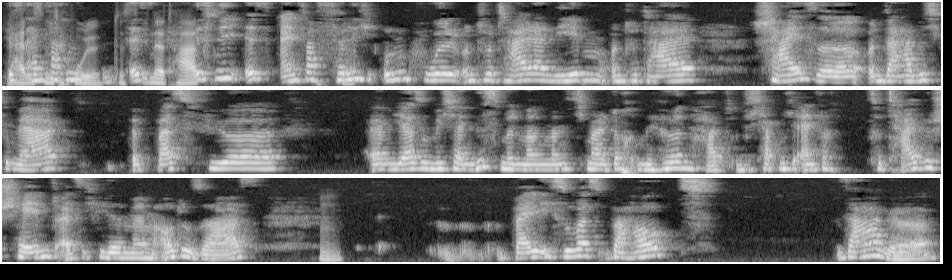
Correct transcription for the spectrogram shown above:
Ja, das ist nicht cool. Das ist in der Tat- Ist, nicht, ist einfach völlig uncool und total daneben und total scheiße. Und da habe ich gemerkt, was für ähm, ja so Mechanismen man manchmal doch im Hirn hat. Und ich habe mich einfach total geschämt, als ich wieder in meinem Auto saß, Hm. weil ich sowas überhaupt sage.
